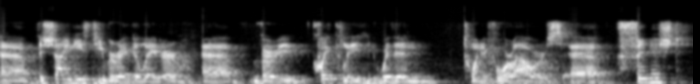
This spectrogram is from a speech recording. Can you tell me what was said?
Uh, the Chinese TV regulator uh, very quickly, within 24 hours, uh, finished,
